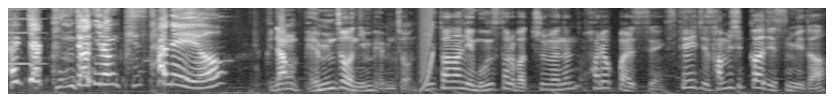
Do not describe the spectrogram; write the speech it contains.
살짝 궁전이랑 비슷하네요. 그냥 뱀전임 뱀전. 불타나니 몬스터를 맞추면은 화력 발생. 스테이지 30까지 있습니다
